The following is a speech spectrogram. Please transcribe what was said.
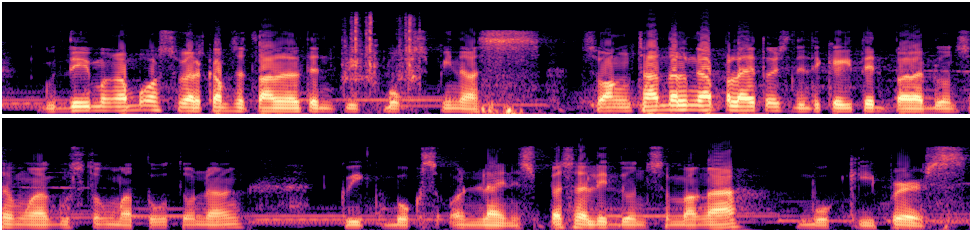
Good day mga boss, welcome sa channel natin QuickBooks Pinas. So ang channel nga pala ito is dedicated para doon sa mga gustong matuto ng QuickBooks Online, especially doon sa mga bookkeepers.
